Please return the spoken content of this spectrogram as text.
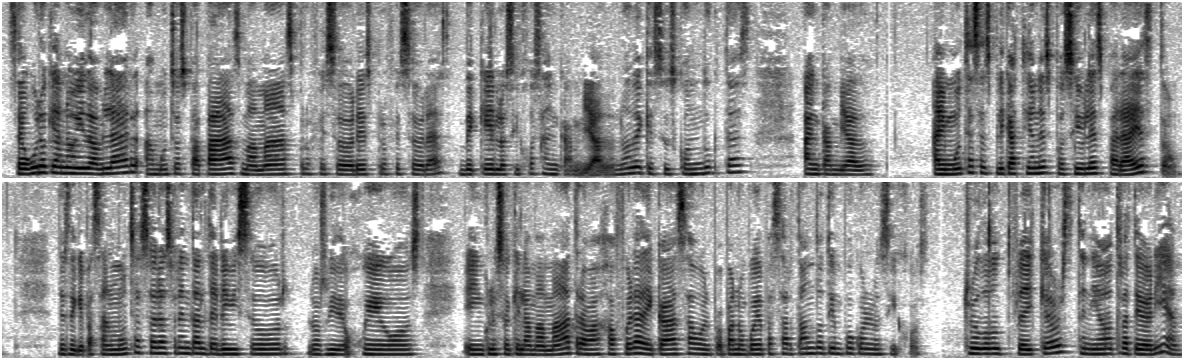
Seguro que han oído hablar a muchos papás, mamás, profesores, profesoras de que los hijos han cambiado, ¿no? De que sus conductas han cambiado. Hay muchas explicaciones posibles para esto, desde que pasan muchas horas frente al televisor, los videojuegos, e incluso que la mamá trabaja fuera de casa o el papá no puede pasar tanto tiempo con los hijos. Rudolf Breakers tenía otra teoría,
